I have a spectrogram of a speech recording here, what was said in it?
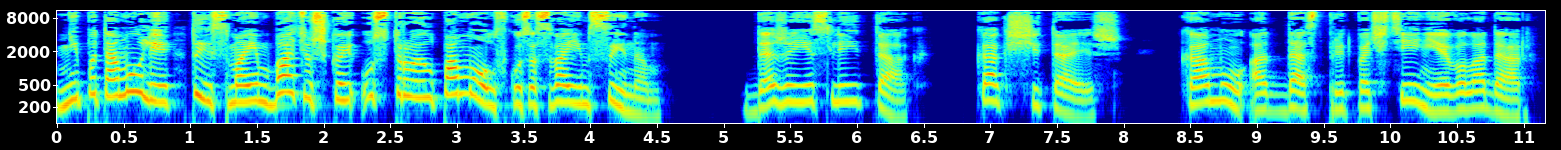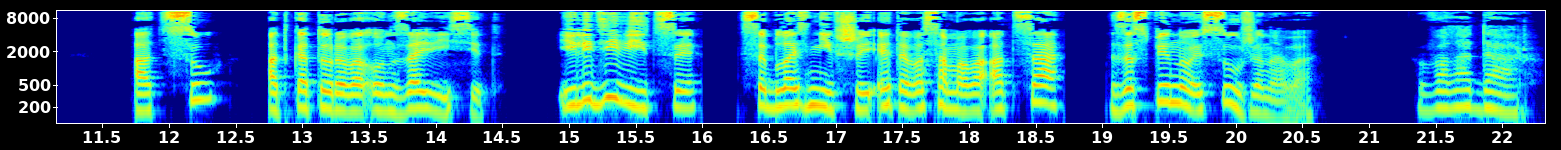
Не потому ли ты с моим батюшкой устроил помолвку со своим сыном?» «Даже если и так, как считаешь, Кому отдаст предпочтение Володар? Отцу, от которого он зависит, или девице, соблазнившей этого самого отца за спиной суженого? Володар,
